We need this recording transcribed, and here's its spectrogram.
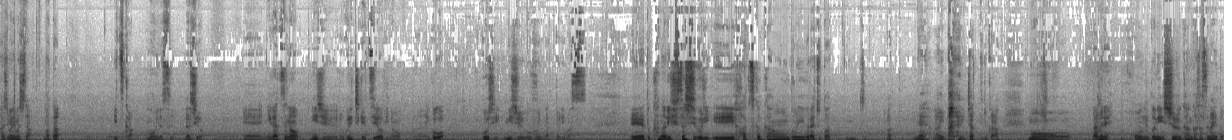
始まりました。またいつか思い出すラジオ、えー、2月の26日月曜日の、午後5時25分になっております。えーとかなり久しぶり、えー、20日間ぶりぐらいちょっとああねあい いちゃってるから。もうダメね。本当に習慣化させないと。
